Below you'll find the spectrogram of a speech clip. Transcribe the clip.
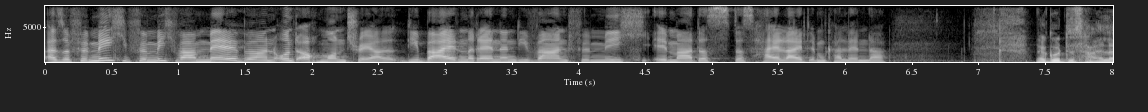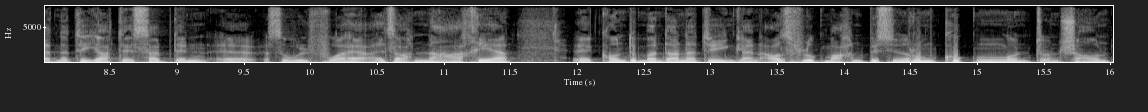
also für mich, für mich war Melbourne und auch Montreal, die beiden Rennen, die waren für mich immer das, das Highlight im Kalender. Na gut, das Highlight natürlich auch deshalb, denn äh, sowohl vorher als auch nachher äh, konnte man dann natürlich einen kleinen Ausflug machen, ein bisschen rumgucken und, und schauen,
